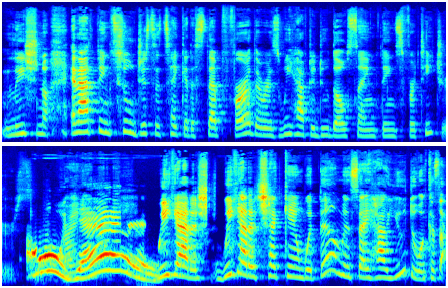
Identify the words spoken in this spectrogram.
At least you know. And I think too, just to take it a step further, is we have to do those same things for teachers. Oh right? yes. We gotta we gotta check in with them and say how you doing. Cause I,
